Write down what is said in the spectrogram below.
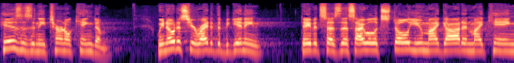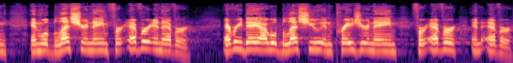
His is an eternal kingdom. We notice here right at the beginning, David says this I will extol you, my God and my King, and will bless your name forever and ever. Every day I will bless you and praise your name forever and ever.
